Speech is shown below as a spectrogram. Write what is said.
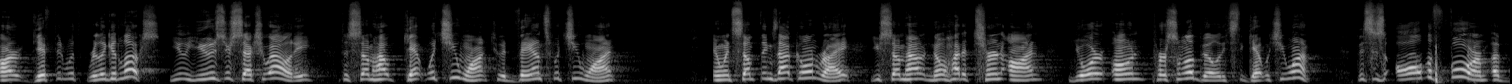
are gifted with really good looks. You use your sexuality to somehow get what you want, to advance what you want. And when something's not going right, you somehow know how to turn on your own personal abilities to get what you want. This is all the form of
